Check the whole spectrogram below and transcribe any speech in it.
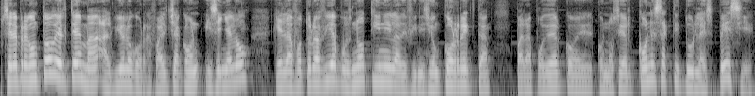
Se le preguntó del tema al biólogo Rafael Chacón y señaló que la fotografía pues no tiene la definición correcta para poder eh, conocer con exactitud la especie,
